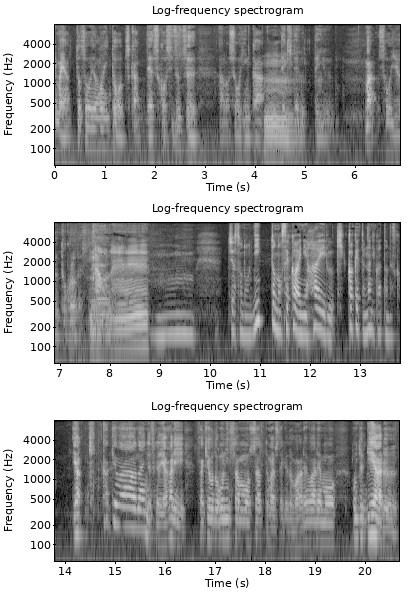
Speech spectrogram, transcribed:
今やっとそういう糸を使って少しずつあの商品化できてるっていうまあそういうところですね。じゃあそのニットの世界に入るきっかけって何かあったんですか？いやきっかけはないんですけどやはり先ほど大西さんもおっしゃってましたけど我々も本当にリアル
